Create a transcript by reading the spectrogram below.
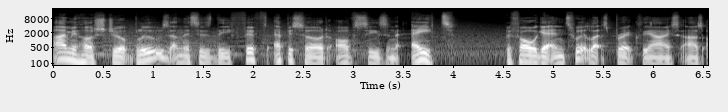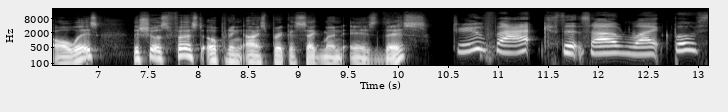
I'm your host, Stuart Blues, and this is the fifth episode of season 8. Before we get into it, let's break the ice as always. The show's first opening icebreaker segment is this True facts that sound like bullshit.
